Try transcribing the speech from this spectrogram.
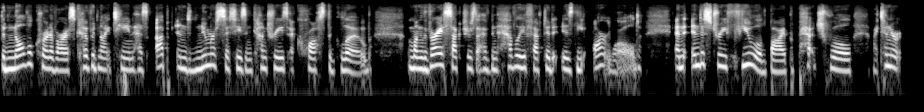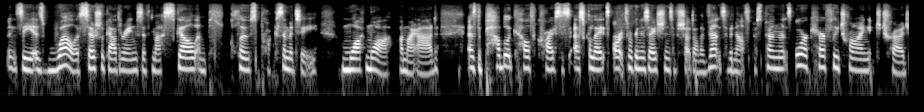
the novel coronavirus COVID 19 has upended numerous cities and countries across the globe. Among the various sectors that have been heavily affected is the art world, an industry fueled by perpetual itinerant as well as social gatherings of mass scale and close proximity, moi, moi, I might add. As the public health crisis escalates, arts organizations have shut down events, have announced postponements, or are carefully trying to trudge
